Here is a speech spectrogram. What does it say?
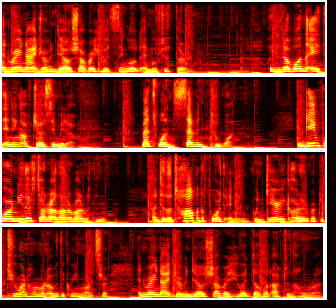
and Ray Knight drove in Dale Strawberry, who had singled and moved to third with a double in the eighth inning off Joe Sambito. Mets won 7 to 1. In game 4, neither starter allowed a run within, until the top of the fourth inning when Gary Carter ripped a two run home run over the Green Monster and Ray Knight drove in Dale Strawberry, who had doubled after the home run.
